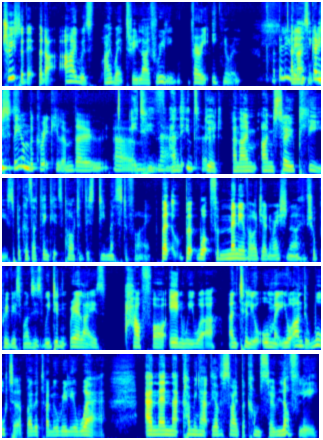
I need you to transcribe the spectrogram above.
truth of it, but I, I was, I went through life really very ignorant. I believe and it's going to be on the curriculum, though. Um, it is, now, and it's it? good, and I'm I'm so pleased because I think it's part of this demystifying. But but what for many of our generation, and I'm sure previous ones, is we didn't realise how far in we were until you're almost you're underwater by the time you're really aware. And then that coming out the other side becomes so lovely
